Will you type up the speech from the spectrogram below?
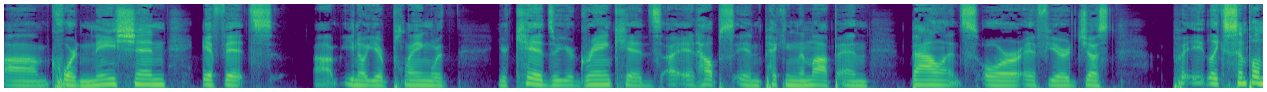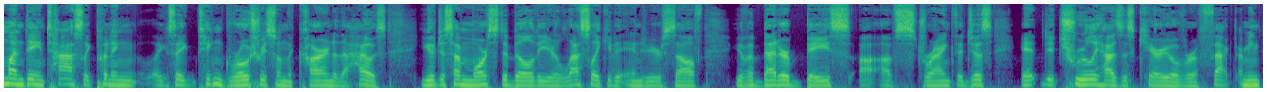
um, coordination. If it's, uh, you know, you're playing with your kids or your grandkids, uh, it helps in picking them up and balance. Or if you're just like simple mundane tasks like putting, like say, taking groceries from the car into the house, you just have more stability. You're less likely to injure yourself. You have a better base uh, of strength. It just it it truly has this carryover effect. I mean,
